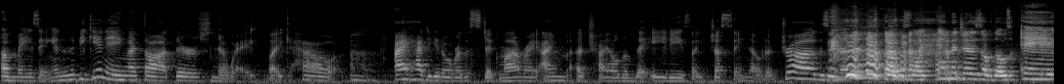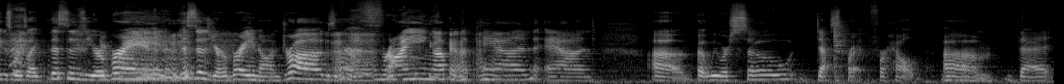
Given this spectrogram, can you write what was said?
amazing. And in the beginning, I thought there's no way. Like, how I had to get over the stigma, right? I'm a child of the 80s, like, just say no to drugs. And then those, like, images of those eggs where it's like, this is your, brain, and this is your brain on drugs, and they're frying up in a pan. And, um, but we were so desperate for help um, that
